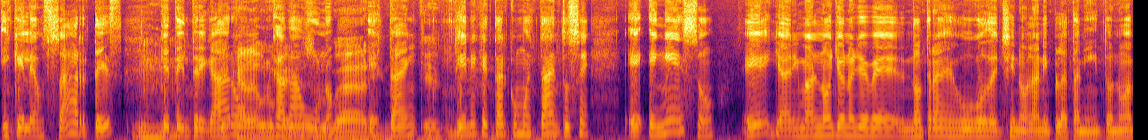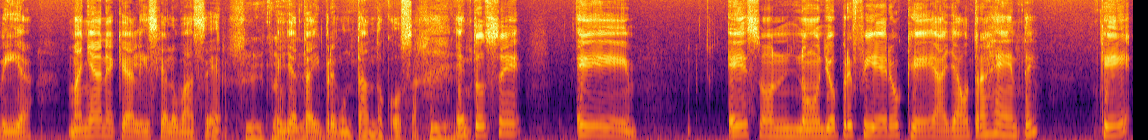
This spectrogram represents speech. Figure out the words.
y que los artes que te entregaron cada uno, está tiene que estar como está. Entonces, eh, en eso eh, Yarimar, no, yo no llevé, no traje jugo de chinola ni platanito, no había. Mañana es que Alicia lo va a hacer. Ella está ahí preguntando cosas. Entonces, eh, eso no, yo prefiero que haya otra gente que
